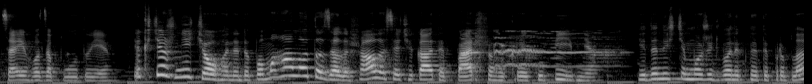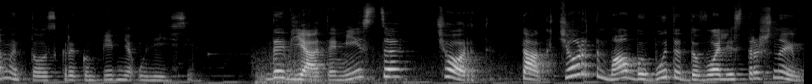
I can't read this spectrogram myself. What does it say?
це його заплутує. Якщо ж нічого не допомагало, то залишалося чекати першого крику півня. Єдине, що можуть виникнути проблеми, то з криком півня у лісі. Дев'яте місце чорт. Так, чорт мав би бути доволі страшним,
